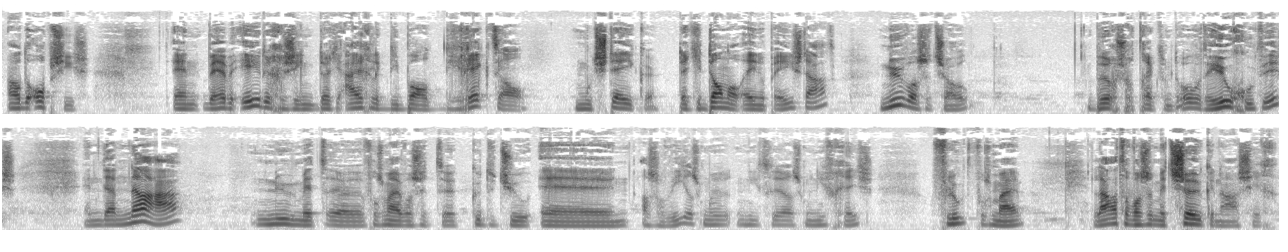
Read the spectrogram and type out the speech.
al de opties. En we hebben eerder gezien dat je eigenlijk die bal direct al moet steken, dat je dan al één op één staat. Nu was het zo, Burgers trekt hem door, wat heel goed is. En daarna, nu met, eh, volgens mij was het uh, Kutucu en Azoui, als ik me niet, als ik me niet vergis. Vloed, volgens mij. Later was het met Zeuken naast zich.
